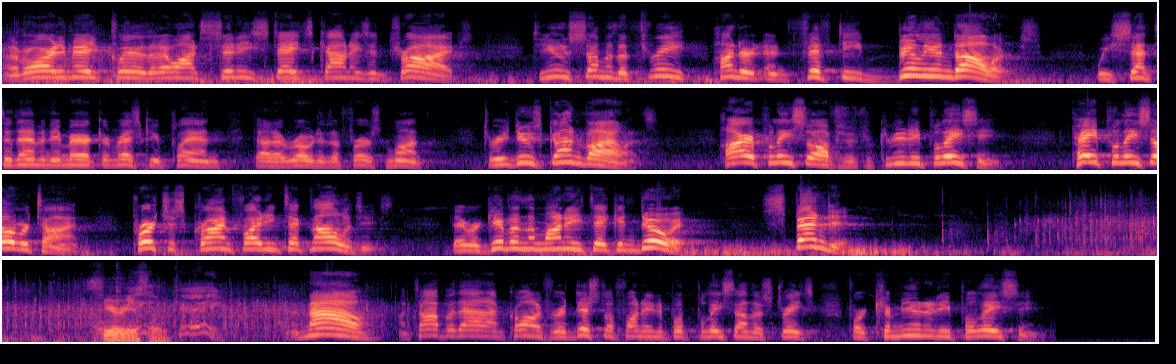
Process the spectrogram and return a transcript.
And I've already made clear that I want cities, states, counties, and tribes to use some of the $350 billion we sent to them in the American Rescue Plan that I wrote in the first month to reduce gun violence, hire police officers for community policing, pay police overtime, purchase crime fighting technologies. They were given the money, they can do it. Spend it. Seriously. Okay. And now, on top of that, I'm calling for additional funding to put police on the streets for community policing.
